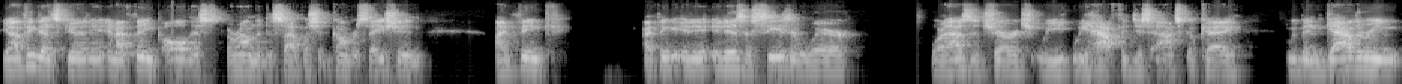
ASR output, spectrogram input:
Yeah, I think that's good. And and I think all this around the discipleship conversation, I think I think it, it is a season where where as a church we we have to just ask, okay, we've been gathering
